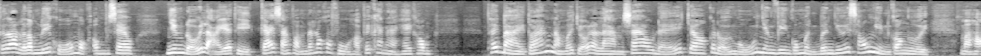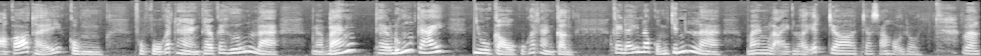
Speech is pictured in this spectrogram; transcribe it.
cái đó là tâm lý của một ông sale. Nhưng đổi lại thì cái sản phẩm đó nó có phù hợp với khách hàng hay không? Thấy bài toán nằm ở chỗ là làm sao để cho cái đội ngũ nhân viên của mình bên dưới 6.000 con người mà họ có thể cùng phục vụ khách hàng theo cái hướng là à, bán theo đúng cái nhu cầu của khách hàng cần cái đấy nó cũng chính là mang lại lợi ích cho cho xã hội rồi. Vâng,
